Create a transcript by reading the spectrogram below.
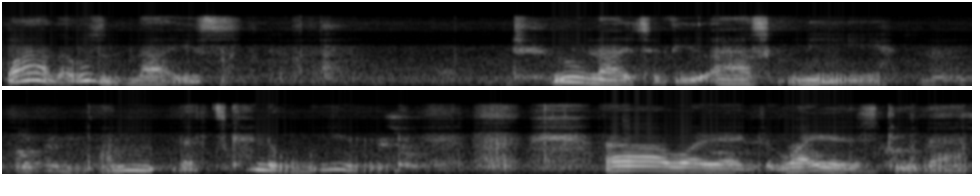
Wow, that was nice. Too nice if you ask me. I'm, that's kind of weird. uh, why did, I, why did I just do that?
